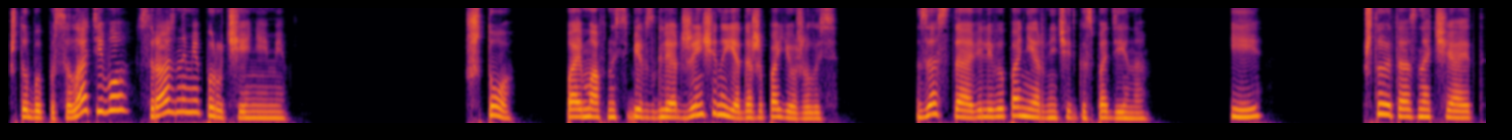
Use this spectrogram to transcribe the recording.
чтобы посылать его с разными поручениями. «Что?» Поймав на себе взгляд женщины, я даже поежилась. «Заставили вы понервничать, господина». «И?» «Что это означает?»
